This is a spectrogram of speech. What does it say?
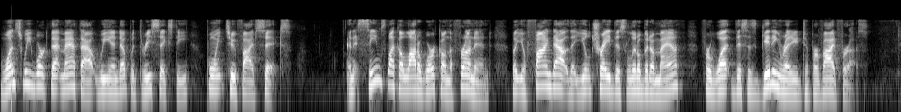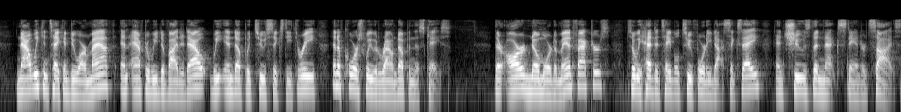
Once we work that math out, we end up with 360.256. And it seems like a lot of work on the front end, but you'll find out that you'll trade this little bit of math for what this is getting ready to provide for us. Now we can take and do our math, and after we divide it out, we end up with 263, and of course we would round up in this case. There are no more demand factors, so we head to table 240.6a and choose the next standard size.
